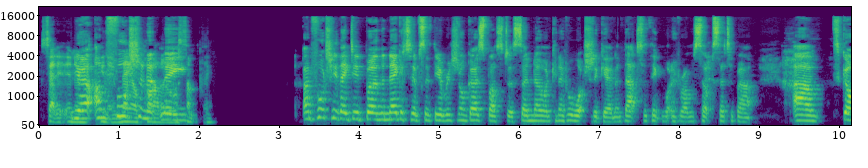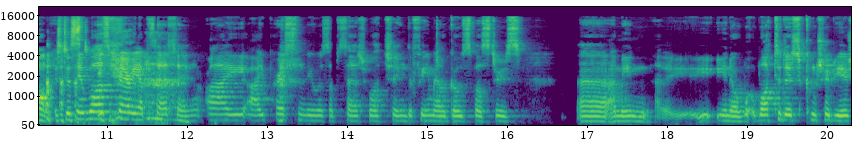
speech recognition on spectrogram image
set it in Yeah, a you know, nail or unfortunately, something. Unfortunately, they did burn the negatives of the original Ghostbusters, so no one can ever watch it again, and that's I think what everyone was so upset about. Um, it's gone. It's just It was very upsetting. I I personally was upset watching the female Ghostbusters. Uh, I mean, uh, you, you know, what did it contribute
